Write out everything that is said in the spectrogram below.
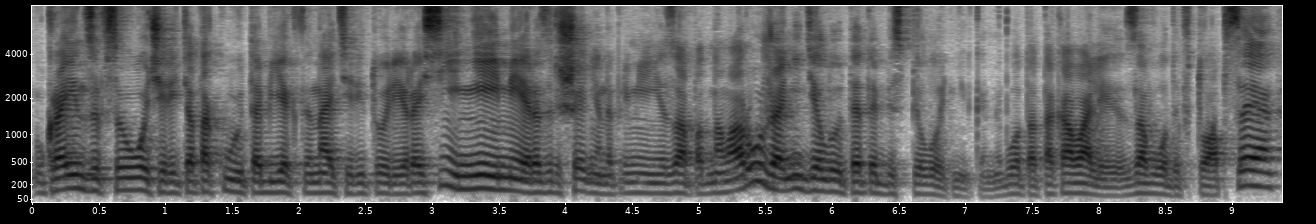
Украинцы, в свою очередь, атакуют объекты на территории России, не имея разрешения на применение западного оружия, они делают это беспилотниками. Вот атаковали заводы в Туапсе,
